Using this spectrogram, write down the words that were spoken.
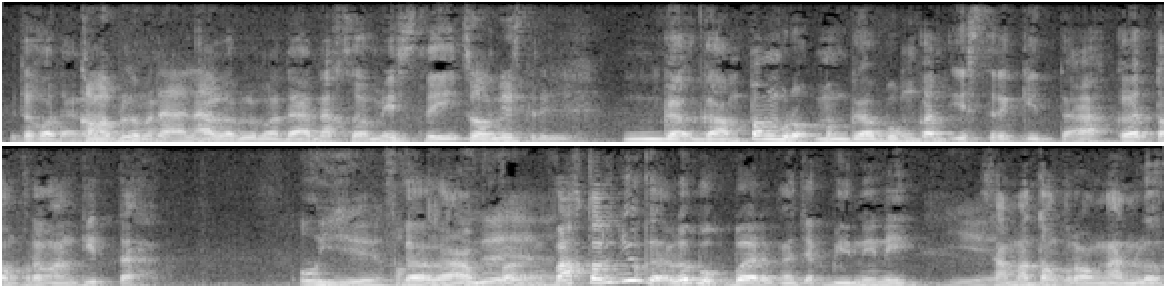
itu kalau ada Kalau belum ada anak. kalau belum ada anak suami istri Suami istri. nggak gampang bro menggabungkan istri kita ke tongkrongan kita Oh iya, nggak faktor juga gampang ya. faktor juga lo bukber ngajak bini nih Iya. sama tongkrongan lo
